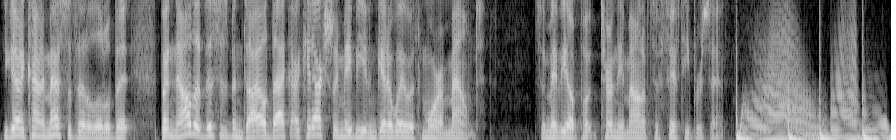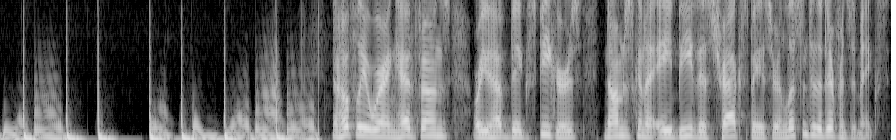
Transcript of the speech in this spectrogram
You got to kind of mess with it a little bit. But now that this has been dialed back, I could actually maybe even get away with more amount. So maybe I'll put, turn the amount up to 50%. Now, hopefully, you're wearing headphones or you have big speakers. Now, I'm just going to A B this track spacer and listen to the difference it makes.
